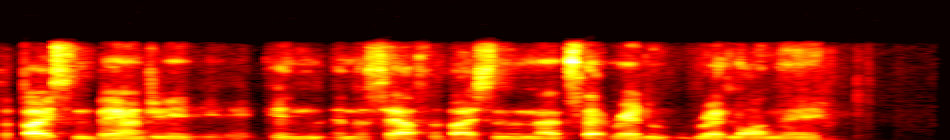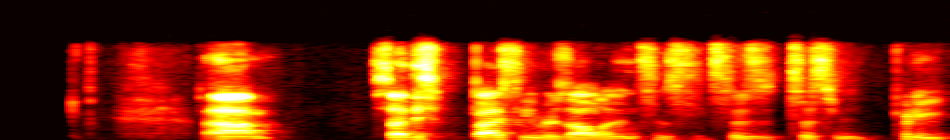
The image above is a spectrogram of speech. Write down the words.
the basin boundary in, in the south of the basin, and that's that red red line there. Um, so this basically resulted in some, to some pretty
